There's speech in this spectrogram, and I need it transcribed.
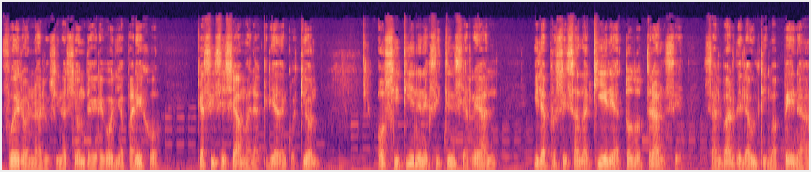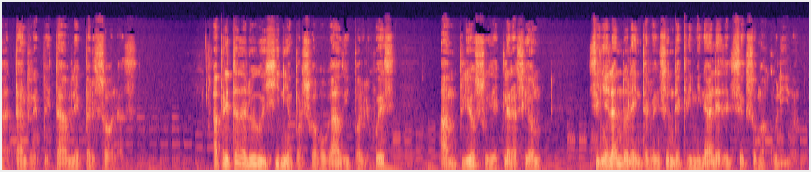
fueron la alucinación de Gregoria Parejo, que así se llama la criada en cuestión, o si tienen existencia real y la procesada quiere a todo trance salvar de la última pena a tan respetables personas. Apretada luego Higinia por su abogado y por el juez, amplió su declaración señalando la intervención de criminales del sexo masculino.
